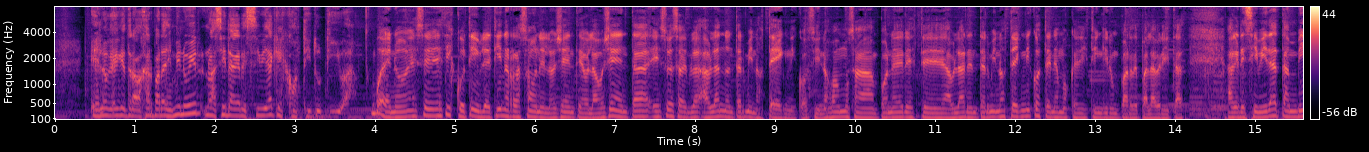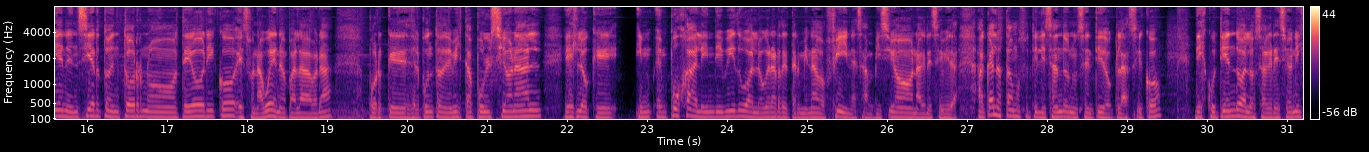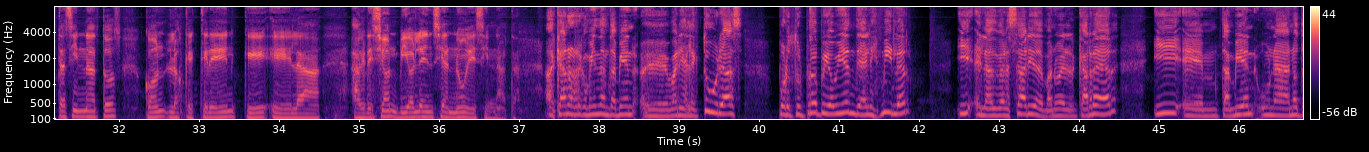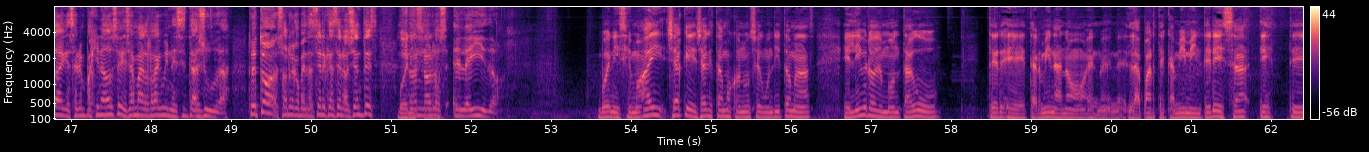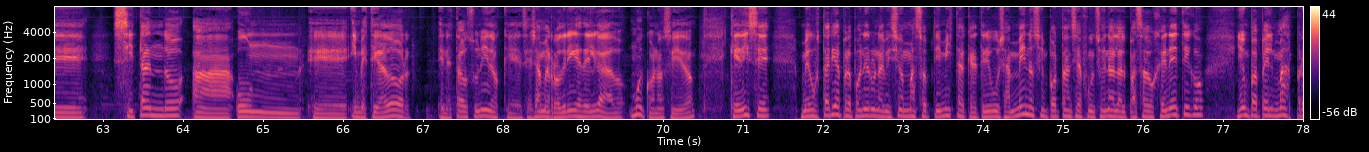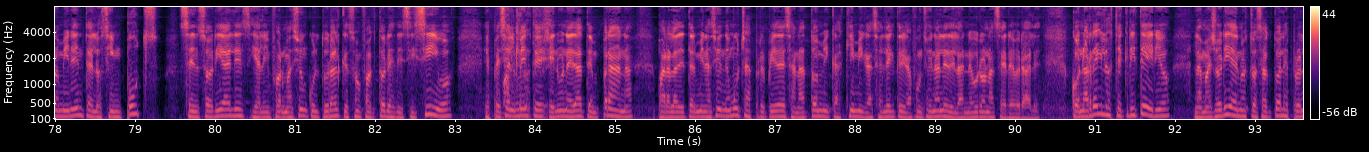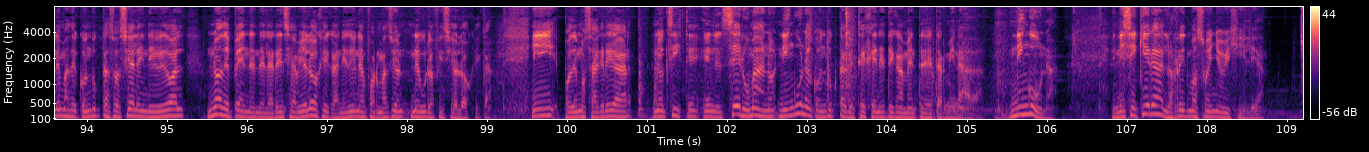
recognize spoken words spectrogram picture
es lo que hay que trabajar para disminuir, no así la agresividad que es constitutiva. Bueno, es, es discutible, tiene razón el oyente o la oyenta, eso es habla- hablando en términos técnicos. Si nos vamos a poner este, a hablar en términos técnicos, tenemos que distinguir un par de palabritas. Agresividad también en cierto entorno teórico es una buena palabra, porque desde el punto de vista pulsional es lo que empuja al individuo a lograr determinados fines, ambición, agresividad. Acá lo estamos utilizando en un sentido clásico, discutiendo a los agresionistas innatos con los que creen que eh, la agresión, violencia no es innata. Acá nos recomiendan también eh, varias lecturas. Por tu propio bien de Alice Miller y El adversario de Manuel Carrer. Y eh, también una nota que salió en página 12 que se llama El rugby necesita ayuda. Entonces, todas son recomendaciones que hacen oyentes. Yo no los he leído. Buenísimo. Hay, ya que, ya que estamos con un segundito más, el libro de Montagu eh, termina no, en, en la parte que a mí me interesa, este, citando a un eh, investigador en Estados Unidos que se llama Rodríguez Delgado, muy conocido, que dice, me gustaría proponer una visión más optimista que atribuya menos importancia funcional al pasado genético y un papel más prominente a los inputs sensoriales y a la información cultural que son factores decisivos, especialmente en una edad temprana, para la determinación de muchas propiedades anatómicas, químicas, eléctricas, funcionales de las neuronas cerebrales. Con arreglo a este criterio, la mayoría de nuestros actuales problemas de conducta social e individual no dependen de la herencia biológica ni de una información neurofisiológica. Y podemos agregar, no existe en el ser humano ninguna conducta que esté genéticamente determinada. Ninguna. Ni siquiera los ritmos sueño-vigilia.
